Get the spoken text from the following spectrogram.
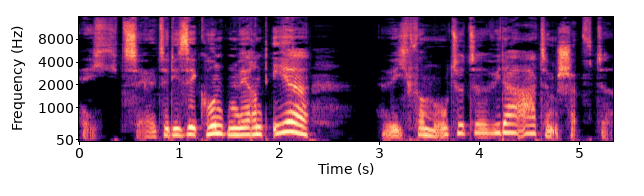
Ich zählte die Sekunden, während er, wie ich vermutete, wieder Atem schöpfte.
